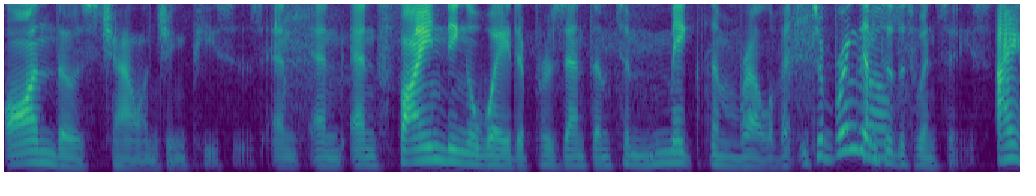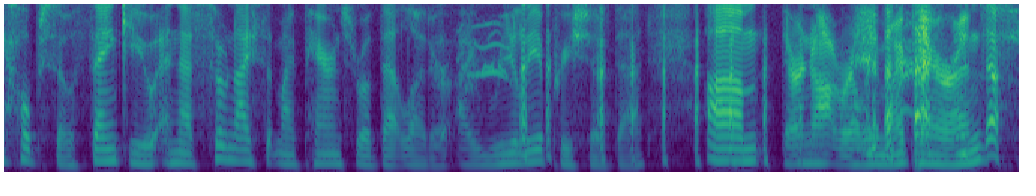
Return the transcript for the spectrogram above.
on those challenging pieces and and and finding a way to present them to make them relevant and to bring them to the Twin Cities. I hope so. Thank you. And that's so nice that my parents wrote that letter. I really appreciate that. Um, they're not really my parents.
